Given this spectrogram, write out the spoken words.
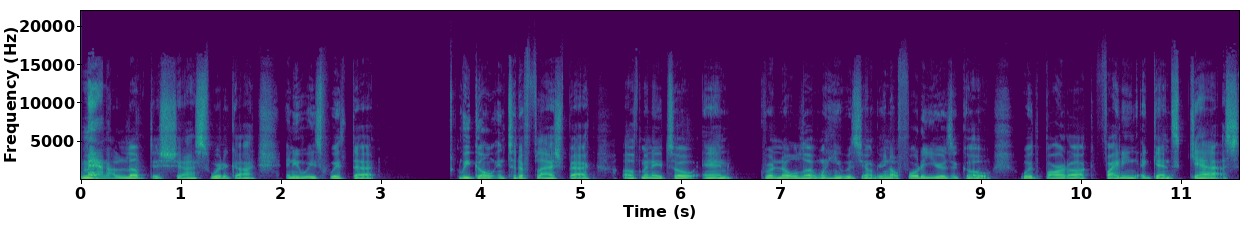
man, I love this shit. I swear to God. Anyways, with that, we go into the flashback of Minato and Granola when he was younger, you know, 40 years ago with Bardock fighting against Gas.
